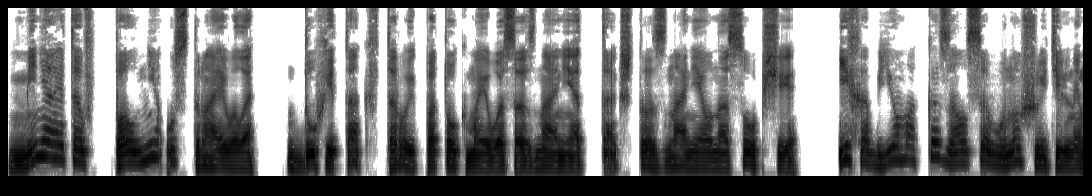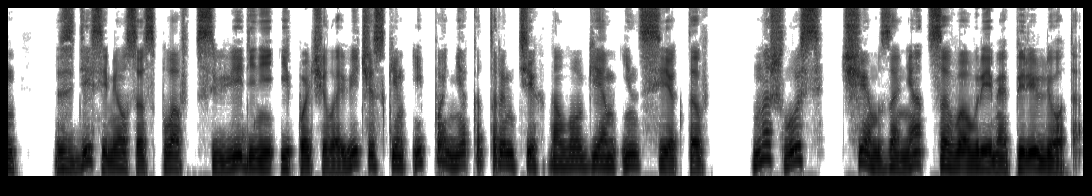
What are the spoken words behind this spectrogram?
Меня это вполне устраивало. Дух и так второй поток моего сознания, так что знания у нас общие. Их объем оказался внушительным. Здесь имелся сплав сведений и по человеческим, и по некоторым технологиям инсектов. Нашлось, чем заняться во время перелета.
